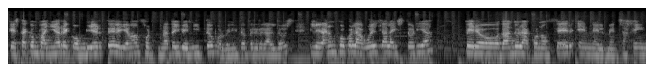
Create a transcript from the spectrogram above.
que esta compañía reconvierte, le llaman Fortunata y Benito por Benito Pérez Galdós, y le dan un poco la vuelta a la historia pero dándola a conocer en el mensaje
